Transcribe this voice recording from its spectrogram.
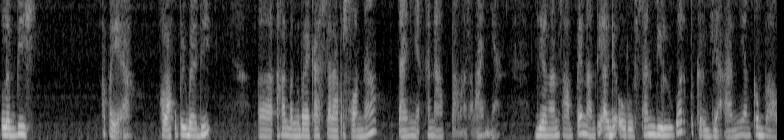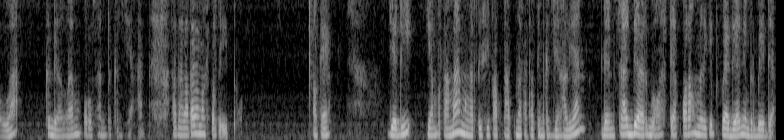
lebih apa ya? Kalau aku pribadi uh, akan panggil mereka secara personal, tanya kenapa masalahnya. Jangan sampai nanti ada urusan di luar pekerjaan yang kebawa ke dalam urusan pekerjaan. Rata-rata memang seperti itu. Oke. Okay? Jadi, yang pertama mengerti sifat partner atau tim kerja kalian dan sadar bahwa setiap orang memiliki perbedaan yang berbeda.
